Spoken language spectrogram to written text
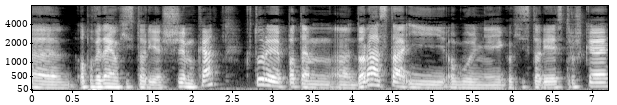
e, opowiadają historię Szymka, który potem e, dorasta i ogólnie jego historia jest troszkę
